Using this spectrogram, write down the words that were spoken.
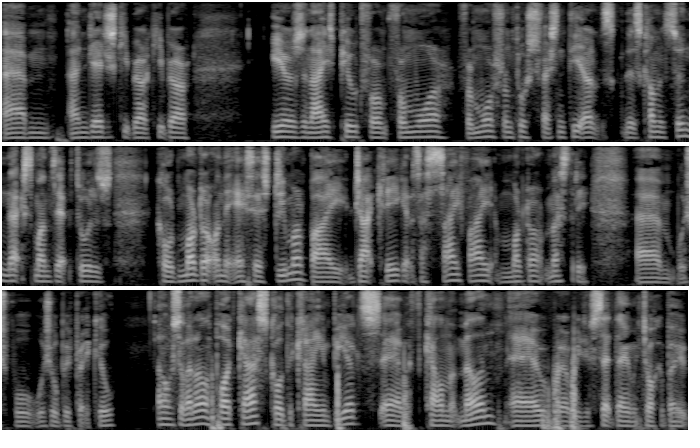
Um, and yeah, just keep your keep your ears and eyes peeled for for more for more from Toast Fiction Theatre that's, that's coming soon. Next month's episode is called Murder on the SS Dreamer by Jack Craig, and it's a sci-fi murder mystery, um, which will which will be pretty cool. I also have another podcast called The Crying Beards uh, with Cal McMillan, uh, where we just sit down and talk about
